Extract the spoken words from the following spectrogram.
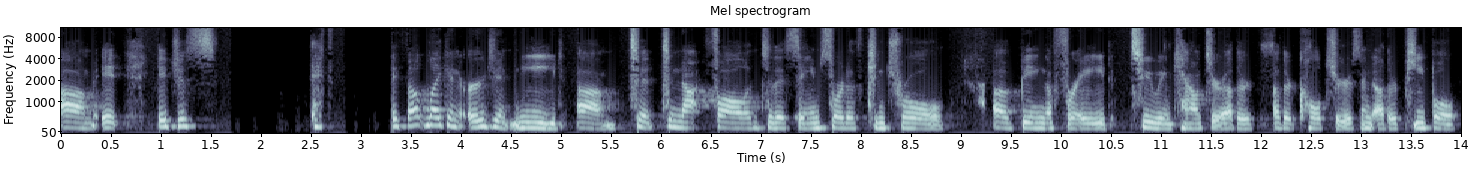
Um, it it just it, it felt like an urgent need um, to to not fall into the same sort of control of being afraid to encounter other other cultures and other people.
